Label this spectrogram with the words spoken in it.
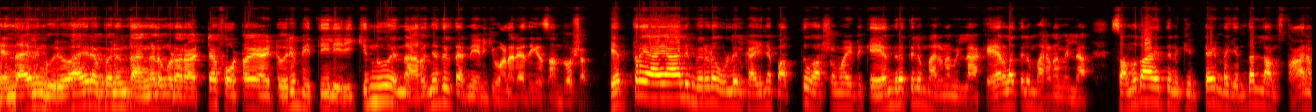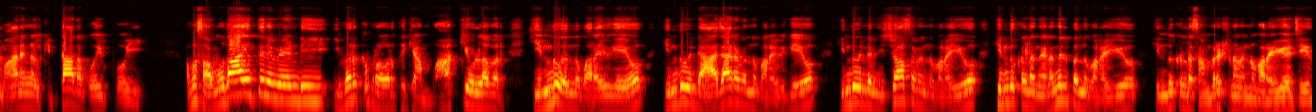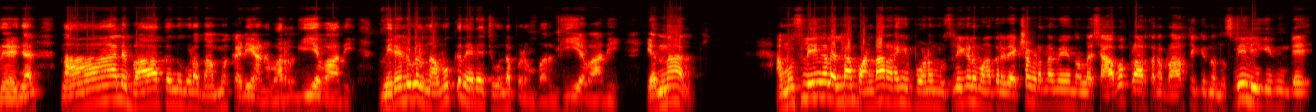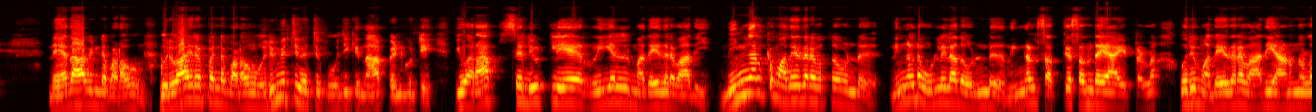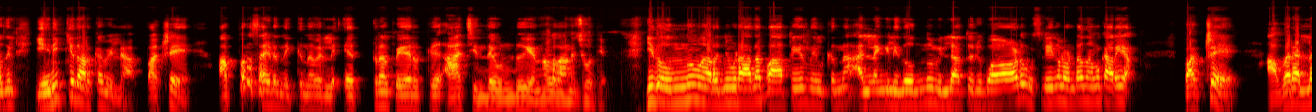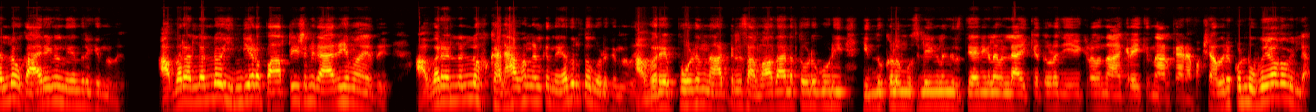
എന്തായാലും ഗുരുവായൂരപ്പനും തങ്ങളും കൂടെ ഒരൊറ്റ ഫോട്ടോയായിട്ട് ഒരു ഭിത്തിയിൽ ഇരിക്കുന്നു എന്ന് അറിഞ്ഞതിൽ തന്നെ എനിക്ക് വളരെയധികം സന്തോഷം എത്രയായാലും ഇവരുടെ ഉള്ളിൽ കഴിഞ്ഞ പത്ത് വർഷമായിട്ട് കേന്ദ്രത്തിലും ഭരണമില്ല കേരളത്തിലും ഭരണമില്ല സമുദായത്തിന് കിട്ടേണ്ട എന്തെല്ലാം സ്ഥാനമാനങ്ങൾ കിട്ടാതെ പോയി പോയി അപ്പൊ സമുദായത്തിന് വേണ്ടി ഇവർക്ക് പ്രവർത്തിക്കാം. ബാക്കിയുള്ളവർ ഹിന്ദു എന്ന് പറയുകയോ ഹിന്ദുവിന്റെ ആചാരം എന്ന് പറയുകയോ ഹിന്ദുവിന്റെ വിശ്വാസം എന്ന് പറയുകയോ ഹിന്ദുക്കളുടെ നിലനിൽപ്പ് എന്ന് പറയുകയോ ഹിന്ദുക്കളുടെ സംരക്ഷണം എന്ന് പറയുകയോ ചെയ്തു കഴിഞ്ഞാൽ നാല് ഭാഗത്തുനിന്ന് കൂടെ നമുക്കടിയാണ് വർഗീയവാദി. വിരലുകൾ നമുക്ക് നേരെ ചൂണ്ടപ്പെടും വർഗീയവാദി. എന്നാൽ മുസ്ലിങ്ങളെല്ലാം പണ്ടാറടങ്ങി പോകണം മുസ്ലിങ്ങൾ മാത്രം രക്ഷപ്പെടണമേ എന്നുള്ള ശാപപ്രാർത്ഥന പ്രാർത്ഥിക്കുന്ന മുസ്ലിം ലീഗിന്റെ നേതാവിന്റെ പടവും ഗുരുവായൂരപ്പന്റെ പടവും ഒരുമിച്ച് വെച്ച് പൂജിക്കുന്ന ആ പെൺകുട്ടി you are absolutely a real മതേതരവാദി. നിങ്ങൾക്ക് മതേതരത്വം ഉണ്ട് നിങ്ങളുടെ ഉള്ളിൽ അത് ഉണ്ട് നിങ്ങൾ സത്യസന്ധയായിട്ടുള്ള ഒരു മതേതരവാദിയാണെന്നുള്ളതിൽ എനിക്ക് തർക്കമില്ല. പക്ഷേ അപ്പുറ സൈഡ് നിൽക്കുന്നവരിൽ എത്ര പേർക്ക് ആ ചിന്തയുണ്ട് എന്നുള്ളതാണ് ചോദ്യം. ഇതൊന്നും അറിഞ്ഞുകൂടാതെ പാർട്ടിയിൽ നിൽക്കുന്ന അല്ലെങ്കിൽ ഇതൊന്നും ഇല്ലാത്ത ഒരുപാട് മുസ്ലിങ്ങൾ ഉണ്ടെന്ന് നമുക്കറിയാം. പക്ഷേ അവരല്ലല്ലോ കാര്യങ്ങൾ നിയന്ത്രിക്കുന്നത്. അവരല്ലല്ലോ ഇന്ത്യയുടെ പാർട്ടീഷന് കാര്യമായത്. അവരല്ലല്ലോ കലാപങ്ങൾക്ക് നേതൃത്വം കൊടുക്കുന്നത്. അവരെപ്പോഴും നാട്ടിൽ സമാധാനത്തോടു കൂടി ഹിന്ദുക്കളും മുസ്ലിങ്ങളും ക്രിസ്ത്യാനികളും എല്ലാം ഐക്യത്തോടെ ജീവിക്കണമെന്ന് ആഗ്രഹിക്കുന്ന ആൾക്കാരാണ് പക്ഷെ അവരെ കൊണ്ട് ഉപയോഗമില്ല.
